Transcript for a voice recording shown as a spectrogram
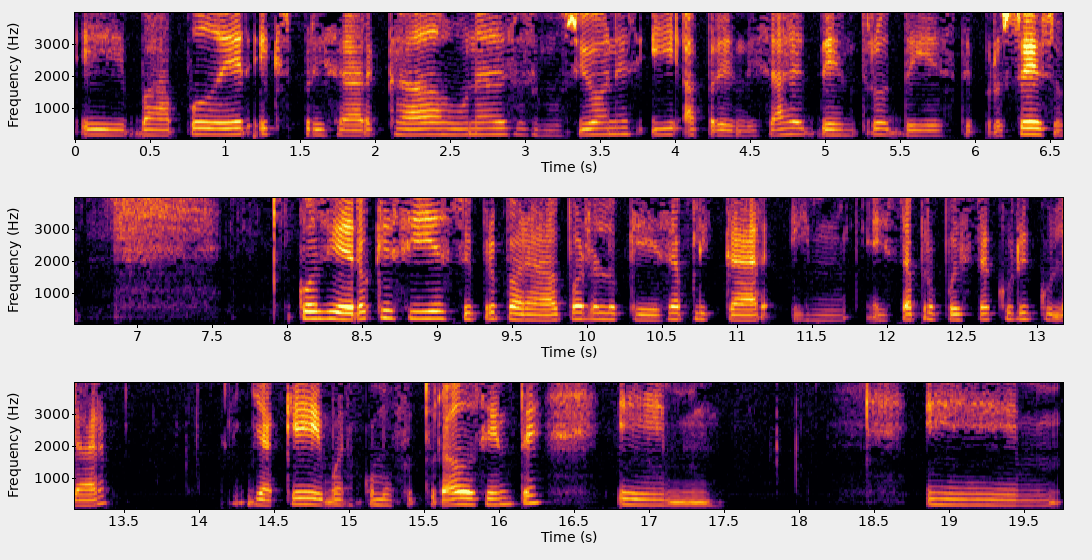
eh, va a poder expresar cada una de sus emociones y aprendizaje dentro de este proceso. Considero que sí estoy preparada para lo que es aplicar esta propuesta curricular ya que, bueno, como futura docente, em, em,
